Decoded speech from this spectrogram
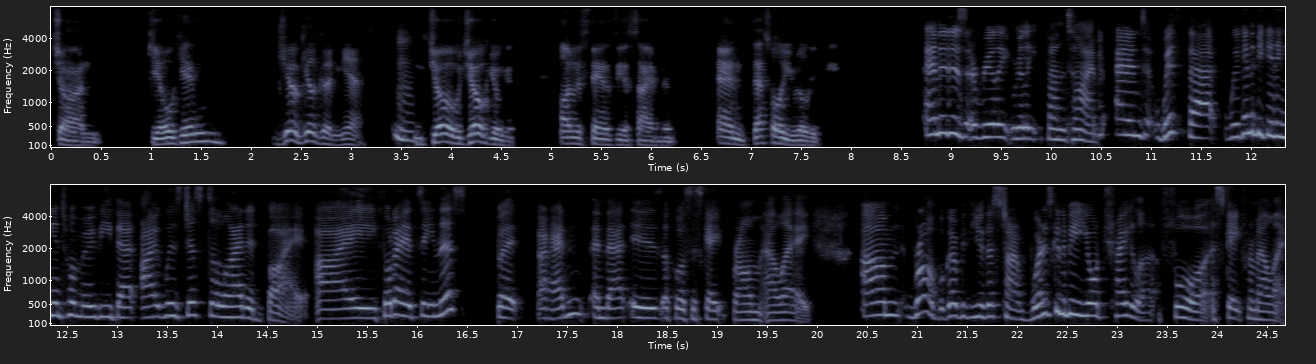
john gilgun Joe Gilgun, yes. Joe Joe Gilgun understands the assignment, and that's all you really need. And it is a really, really fun time. And with that, we're going to be getting into a movie that I was just delighted by. I thought I had seen this, but I hadn't. And that is, of course, Escape from LA. Um, Rob, we'll go with you this time. What is going to be your trailer for Escape from LA?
